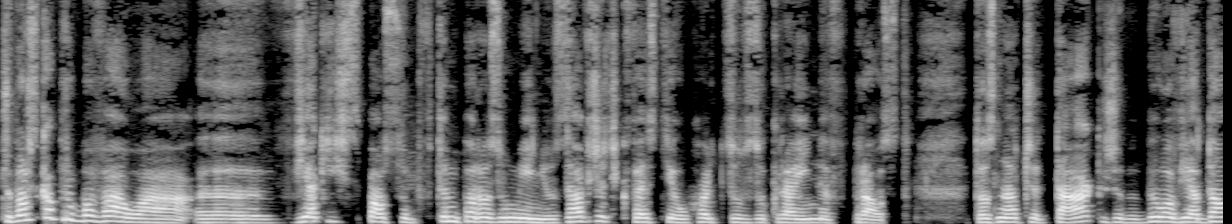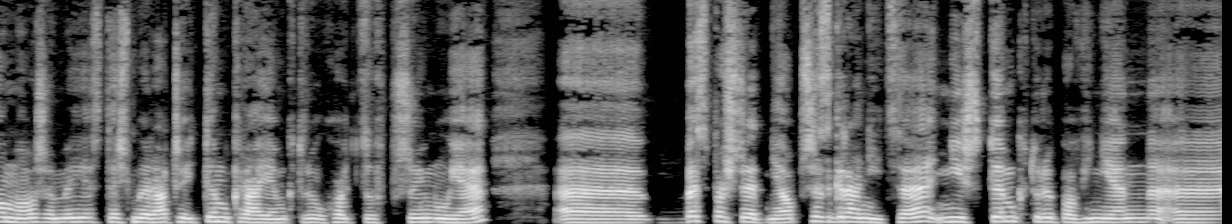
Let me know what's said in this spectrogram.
Czy Polska próbowała e, w jakiś sposób w tym porozumieniu zawrzeć kwestię uchodźców z Ukrainy wprost? To znaczy tak, żeby było wiadomo, że my jesteśmy raczej tym krajem, który uchodźców przyjmuje bezpośrednio przez granicę, niż tym, który powinien e,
